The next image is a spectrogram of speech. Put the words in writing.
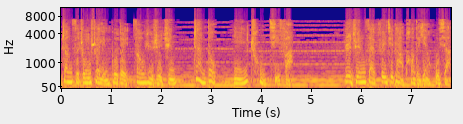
张自忠率领部队遭遇日军，战斗一触即发。日军在飞机大炮的掩护下。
